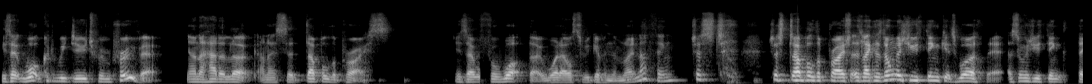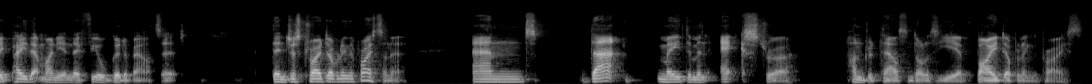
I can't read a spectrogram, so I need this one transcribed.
He's like, What could we do to improve it? And I had a look and I said, Double the price. He's like, for what though? What else are we giving them? Like nothing. Just just double the price. It's like as long as you think it's worth it, as long as you think they pay that money and they feel good about it, then just try doubling the price on it. And that made them an extra hundred thousand dollars a year by doubling the price.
